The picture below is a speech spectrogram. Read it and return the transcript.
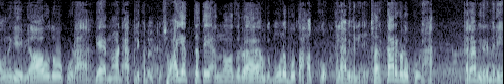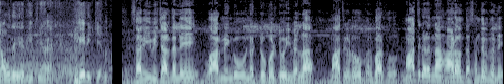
ಅವನಿಗೆ ಯಾವುದೂ ಕೂಡ they are not applicable to ಸ್ವಾಯತ್ತತೆ ಅನ್ನೋದರ ಒಂದು ಮೂಲಭೂತ ಹಕ್ಕು ಕಲಾವಿದನಿಗೆ. ಸರ್ಕಾರಗಳು ಕೂಡ ಕಲಾವಿದರ ಮೇಲೆ ಯಾವುದೇ ರೀತಿಯ ಹೇರಿಕೆಯನ್ನು ಸರ್, ಈ ವಿಚಾರದಲ್ಲಿ ವಾರ್ನಿಂಗು, ನಟ್ಟು, ಬೊಲ್ಟು ಇವೆಲ್ಲ ಮಾತುಗಳು ಬರಬಾರ್ದು. ಮಾತುಗಳನ್ನು ಆಡೋವಂಥ ಸಂದರ್ಭದಲ್ಲಿ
